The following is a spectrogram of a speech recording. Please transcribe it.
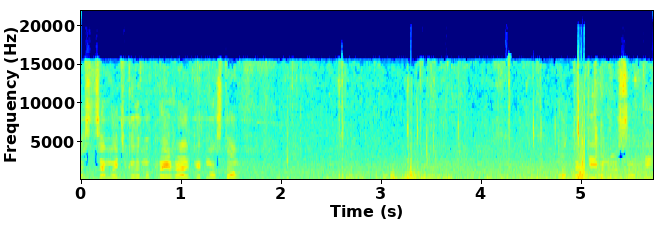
Ось ця мить, коли ми проїжджаємо під мостом. Ось такий він високий.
